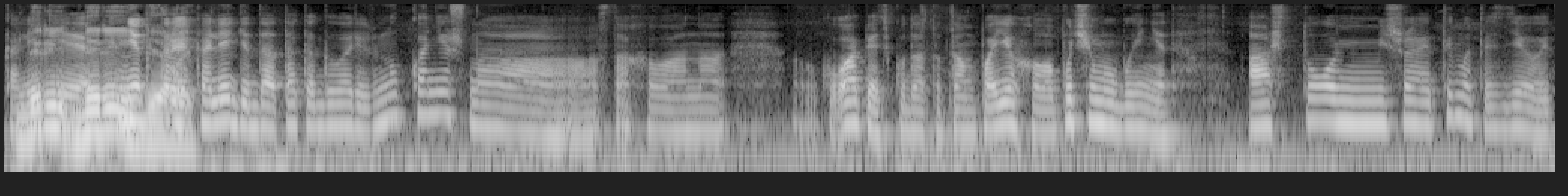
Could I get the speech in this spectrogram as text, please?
коллеги, Бери- бери некоторые делай. коллеги, да, так и говорили. Ну, конечно, Астахова, она э, опять куда-то там поехала, почему бы и нет. А что мешает им это сделать?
